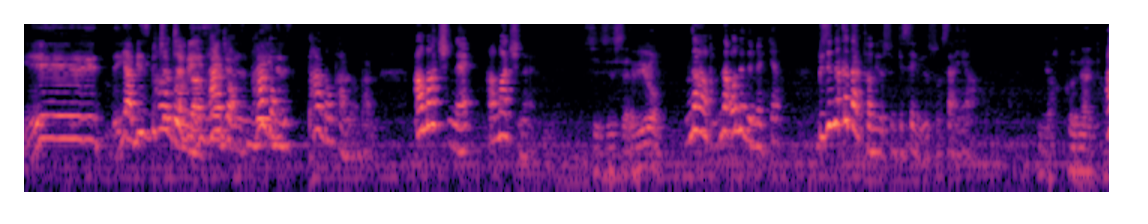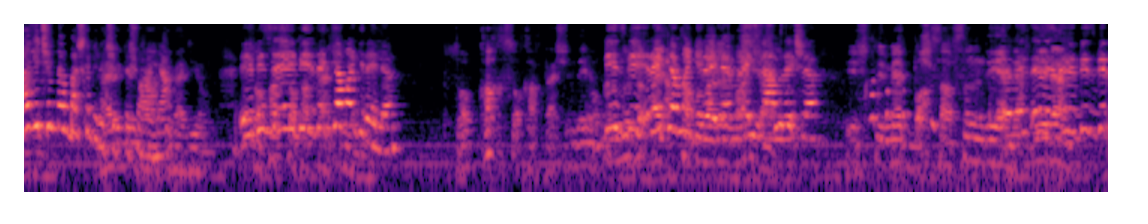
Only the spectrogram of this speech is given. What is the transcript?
Ee, ya biz bütün Pardon tabii da, izleyicilerimiz pardon, pardon. beğeniriz. Pardon pardon pardon. Amaç ne? Amaç ne? Sizi seviyorum. Ne yap? Ne, o ne demek ya? Bizi ne kadar tanıyorsun ki seviyorsun sen ya? Yakından Ay içimden başka biri Her çıktı gün şu an ya. takip ediyorum. Ee, biz Sokak, e, bir reklama girelim. Sokak sokak peşindeyim. O Biz kırmızı bir reklama ayakkabıların girelim. var ya, Reklam reklam. Üstüme basasın diye Evet evet evet. Biz bir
